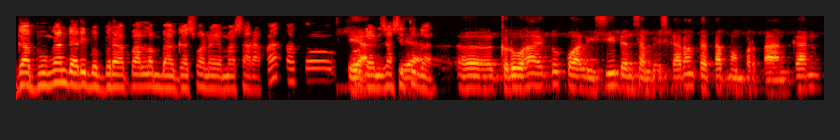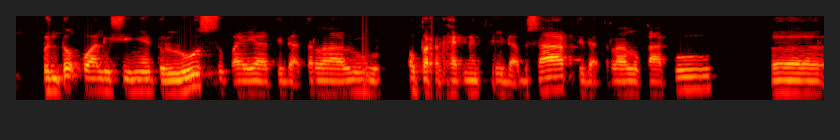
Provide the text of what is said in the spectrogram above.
gabungan dari beberapa lembaga swadaya masyarakat atau ya, organisasi ya. tunggal? Uh, Keruha itu koalisi dan sampai sekarang tetap mempertahankan bentuk koalisinya itu loose supaya tidak terlalu overheadnya tidak besar, tidak terlalu kaku. Uh,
